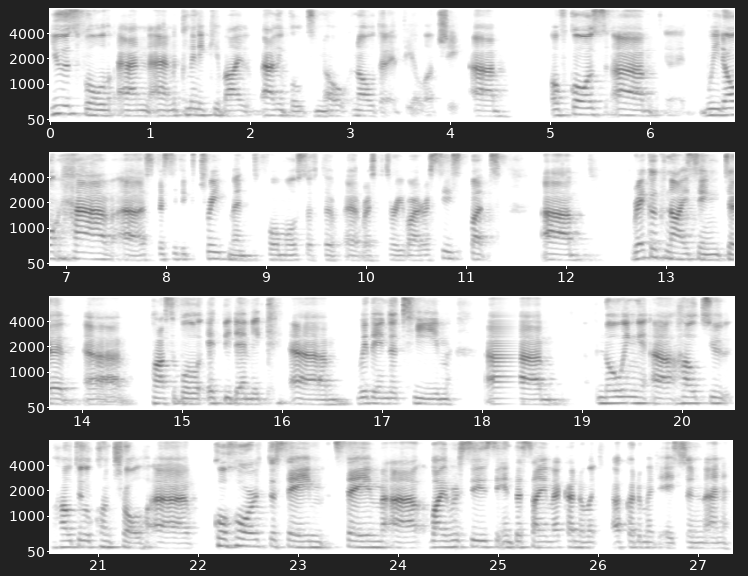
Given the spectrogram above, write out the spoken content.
useful and, and clinically valuable to know, know the etiology. Um, of course, um, we don't have a specific treatment for most of the uh, respiratory viruses, but um, recognizing the uh, possible epidemic um, within the team, um, knowing uh, how to how to control uh, cohort the same same uh, viruses in the same accommodation and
